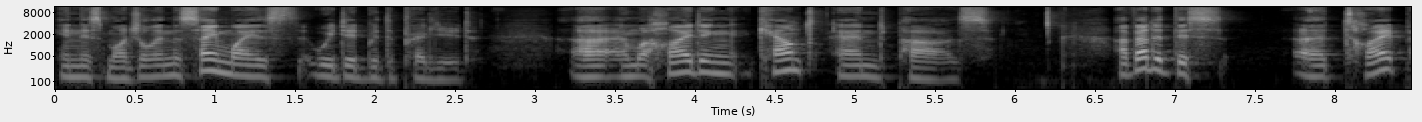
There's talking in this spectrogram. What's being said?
in this module in the same way as we did with the prelude. Uh, and we're hiding count and parse. I've added this uh, type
